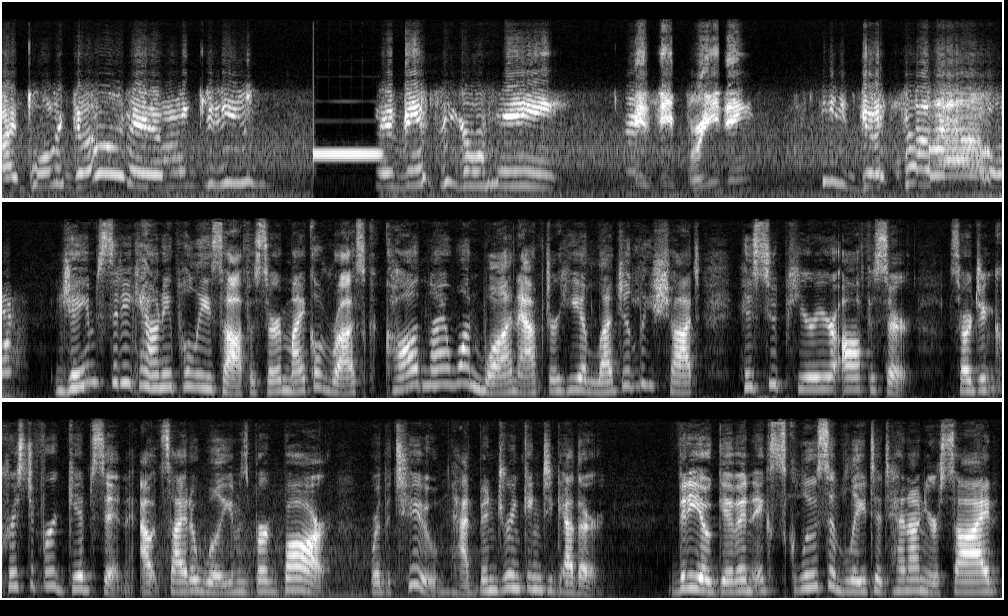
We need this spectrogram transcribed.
I pulled a gun on him because he's advancing on me. Is he breathing? He just fell out. James City County police officer Michael Rusk called 911 after he allegedly shot his superior officer, Sergeant Christopher Gibson, outside a Williamsburg bar, where the two had been drinking together. Video given exclusively to 10 on Your Side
